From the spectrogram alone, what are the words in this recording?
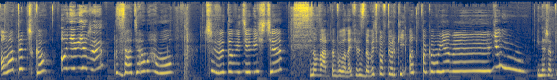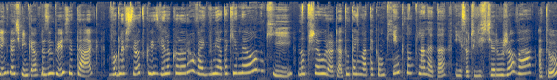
O mateczko! O nie wierzę! Zadziałało! Czy wy to widzieliście? No warto było najpierw zdobyć powtórki. Odpakowujemy! Juuu! I nasza piękna świnka prezentuje się tak. W ogóle w środku jest wielokolorowa, jakby miała takie neonki. No przeurocza. Tutaj ma taką piękną planetę i jest oczywiście różowa. A tu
